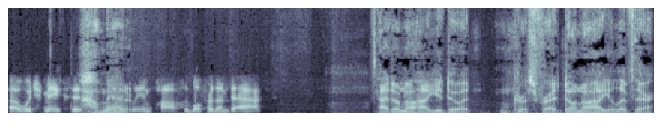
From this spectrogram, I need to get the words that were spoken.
uh, which makes it oh, politically impossible for them to act. I don't know how you do it, Christopher. Fred, don't know how you live there.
